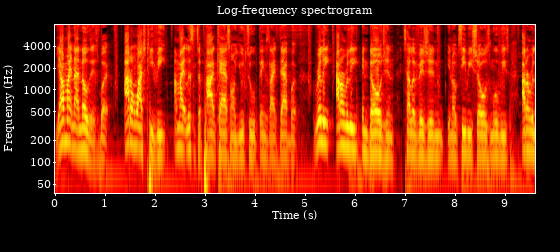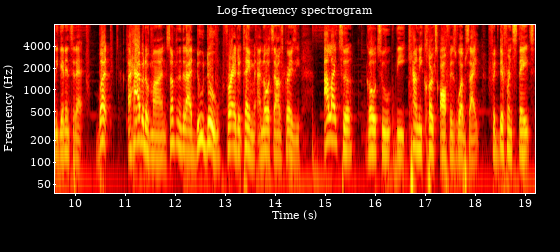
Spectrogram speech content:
y'all might not know this, but I don't watch TV. I might listen to podcasts on YouTube, things like that. But really, I don't really indulge in television, you know, TV shows, movies. I don't really get into that. But a habit of mine, something that I do do for entertainment. I know it sounds crazy. I like to go to the county clerk's office website for different states,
